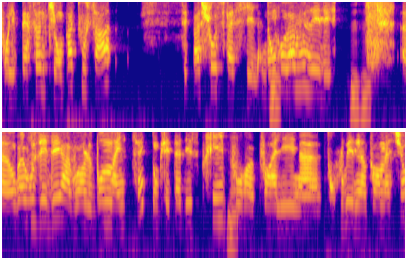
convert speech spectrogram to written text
pour les personnes qui n'ont pas tout ça, c'est pas chose facile. Donc on va vous aider. Mhm. Euh, on va vous aider à avoir le bon mindset, donc l'état d'esprit pour, euh, pour aller euh, trouver de l'information.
